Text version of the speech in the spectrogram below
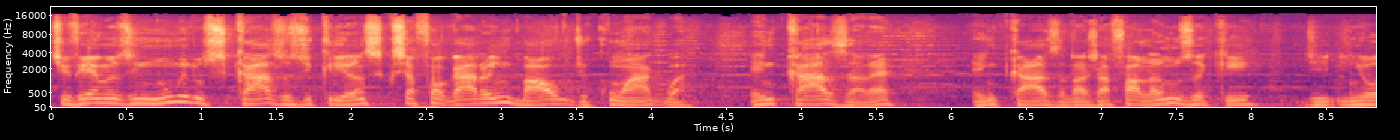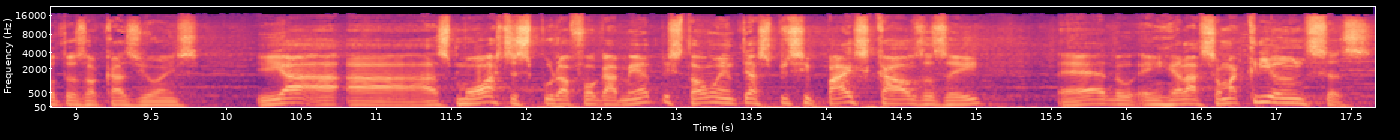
tivemos inúmeros casos de crianças que se afogaram em balde com água em casa, né? Em casa. Nós já falamos aqui de, em outras ocasiões. E a, a, as mortes por afogamento estão entre as principais causas aí é, no, em relação a crianças.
